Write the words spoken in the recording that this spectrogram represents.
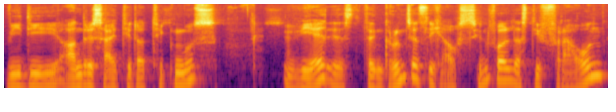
wie die andere Seite da ticken muss. Wäre es denn grundsätzlich auch sinnvoll, dass die Frauen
